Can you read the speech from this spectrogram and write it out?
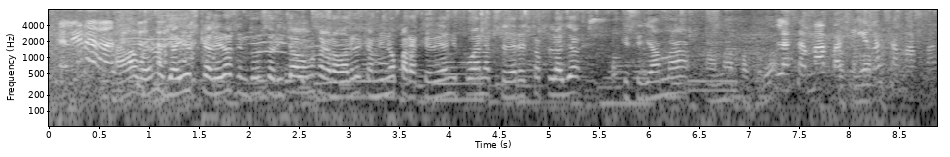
escaleras. Ah, bueno, ya hay escaleras, entonces ahorita vamos a grabar el camino para que vean y puedan acceder a esta playa que se llama Anapa, ¿verdad? Las amapas, sigue las amapas.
